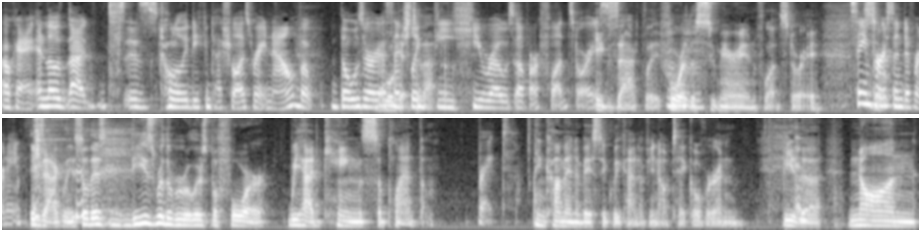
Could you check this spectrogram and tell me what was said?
Okay, and though that is totally decontextualized right now, but those are to essentially that, the though. heroes of our flood stories. Exactly for the mm-hmm. Sumerian flood story. Same So- person, different name. Exactly. So this these were the rulers before we had kings supplant them right. and come in and basically kind of you know take over and be the non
